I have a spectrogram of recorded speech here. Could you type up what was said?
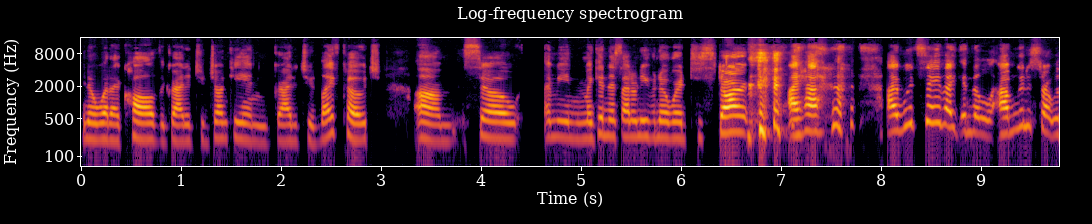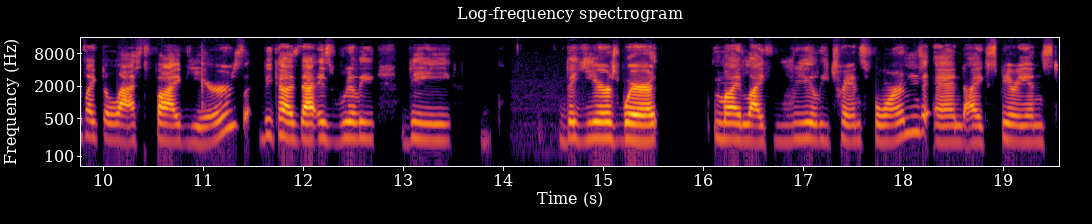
you know, what I call the gratitude junkie and gratitude life coach. Um, so I mean, my goodness, I don't even know where to start. I have, I would say like in the, I'm going to start with like the last five years because that is really the, the years where my life really transformed and I experienced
